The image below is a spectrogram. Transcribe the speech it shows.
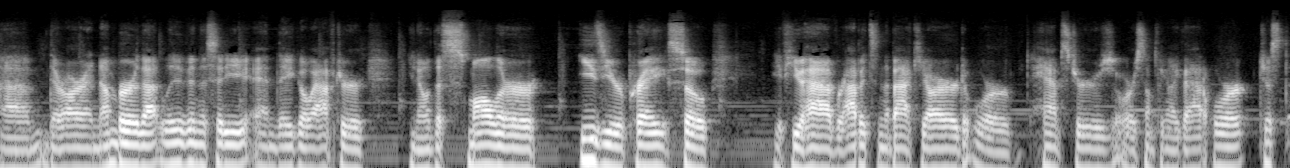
Um, there are a number that live in the city and they go after, you know, the smaller, easier prey. So if you have rabbits in the backyard or hamsters or something like that, or just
